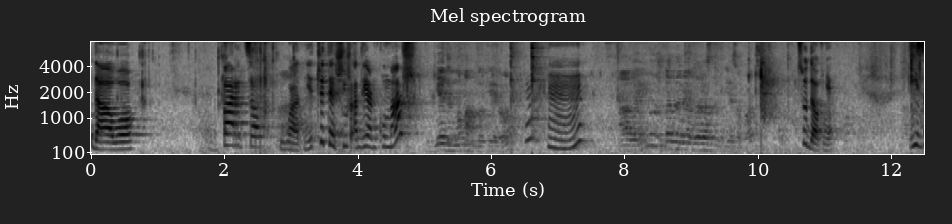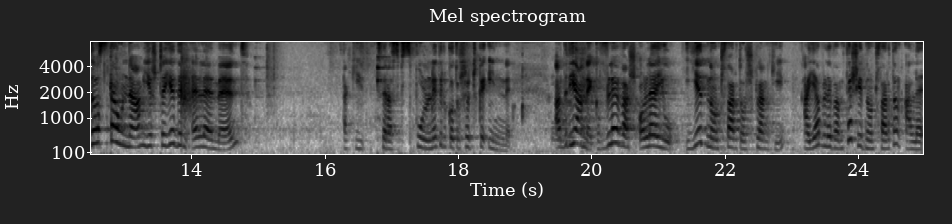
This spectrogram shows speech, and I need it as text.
udało. Bardzo ładnie. Czy też już, Adrianku, masz? Jedno mam dopiero, ale już będę miał zaraz drugie, zobacz. Cudownie. I został nam jeszcze jeden element, taki teraz wspólny, tylko troszeczkę inny. Adrianek, wlewasz oleju jedną czwartą szklanki, a ja wlewam też jedną czwartą, ale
